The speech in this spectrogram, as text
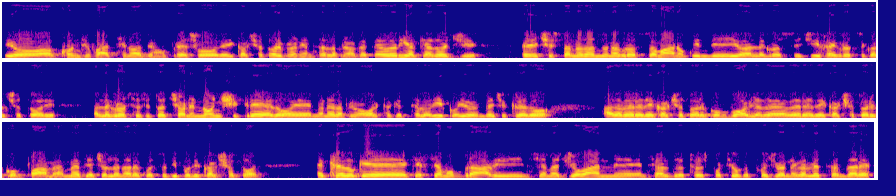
io a conti fatti noi abbiamo preso dei calciatori provenienti dalla prima categoria che ad oggi eh, ci stanno dando una grossa mano, quindi io alle grosse cifre, ai grossi calciatori, alle grosse situazioni non ci credo e non è la prima volta che te lo dico, io invece credo ad avere dei calciatori con voglia, ad avere dei calciatori con fame, a me piace allenare questo tipo di calciatori. E credo che, che siamo bravi insieme a Giovanni, insieme al direttore sportivo che poi Giovanni Galletta, andare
